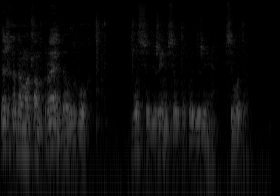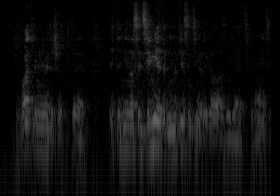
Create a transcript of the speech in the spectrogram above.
Даже когда мы атлант правим, да, вот в бок, вот все движение, все вот такое движение, всего-то. 2-3 миллиметра, еще раз повторяю. Это не на сантиметр, не на 3 сантиметра голова сдвигается, понимаете?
